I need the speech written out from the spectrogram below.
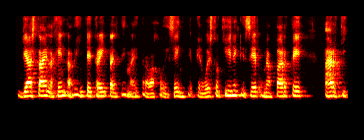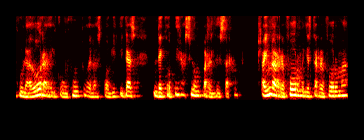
ya está en la Agenda 2030 el tema de trabajo decente, pero esto tiene que ser una parte articuladora del conjunto de las políticas de cooperación para el desarrollo. Hay una reforma y esta reforma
